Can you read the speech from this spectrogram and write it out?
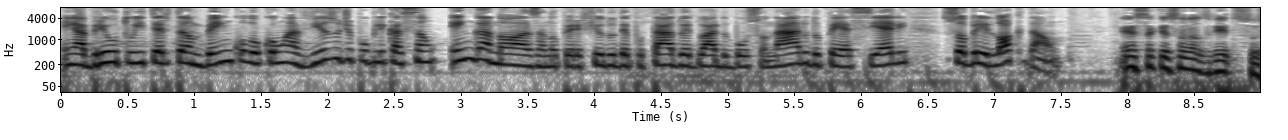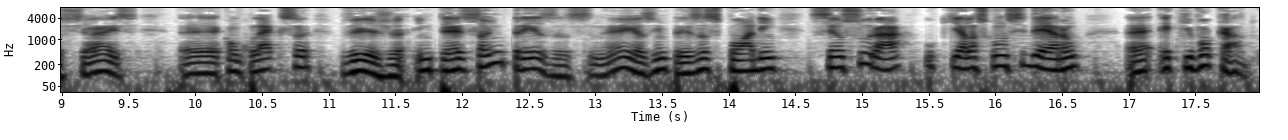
Em abril, o Twitter também colocou um aviso de publicação enganosa no perfil do deputado Eduardo Bolsonaro, do PSL, sobre lockdown. Essa questão das redes sociais é complexa. Veja, em tese são empresas, né? E as empresas podem censurar o que elas consideram é, equivocado.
